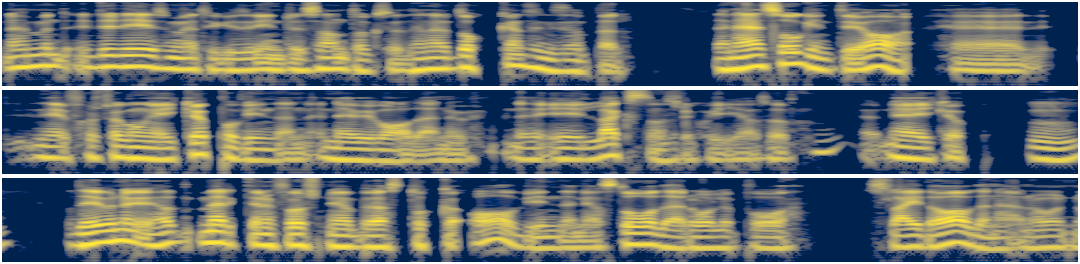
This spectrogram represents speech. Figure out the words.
Nej men det är det som jag tycker är intressant också. Den här dockan till exempel. Den här såg inte jag eh, när första gången jag gick upp på vinden när vi var där nu. I LaxTons regi alltså. När jag gick upp. Och det var nu, jag märkte den först när jag började stocka av vinden. När jag står där och håller på att slida av den här. Och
